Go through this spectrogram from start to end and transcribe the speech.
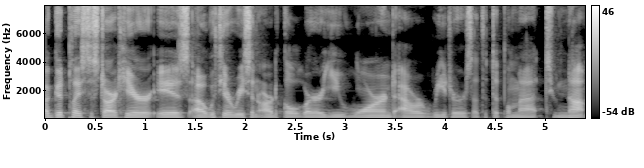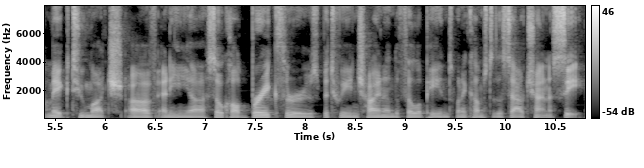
a good place to start here is uh, with your recent article where you warned our readers at the Diplomat to not make too much of any uh, so-called breakthroughs between China and the Philippines when it comes to the South China Sea.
